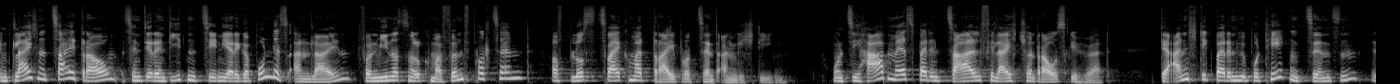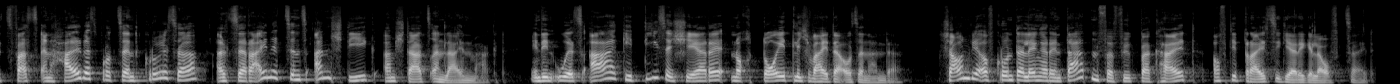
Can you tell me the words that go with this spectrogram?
Im gleichen Zeitraum sind die Renditen zehnjähriger Bundesanleihen von minus 0,5% auf plus 2,3% angestiegen. Und Sie haben es bei den Zahlen vielleicht schon rausgehört. Der Anstieg bei den Hypothekenzinsen ist fast ein halbes Prozent größer als der reine Zinsanstieg am Staatsanleihenmarkt. In den USA geht diese Schere noch deutlich weiter auseinander. Schauen wir aufgrund der längeren Datenverfügbarkeit auf die 30-jährige Laufzeit.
